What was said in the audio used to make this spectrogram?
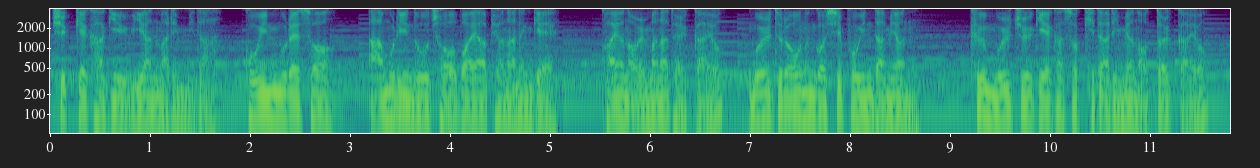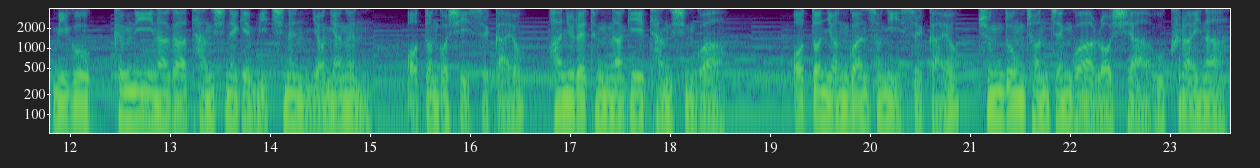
쉽게 가기 위한 말입니다. 고인 물에서 아무리 노 저어봐야 변하는 게 과연 얼마나 될까요? 물 들어오는 것이 보인다면 그 물줄기에 가서 기다리면 어떨까요? 미국 금리 인하가 당신에게 미치는 영향은 어떤 것이 있을까요? 환율의 등락이 당신과 어떤 연관성이 있을까요? 중동 전쟁과 러시아, 우크라이나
